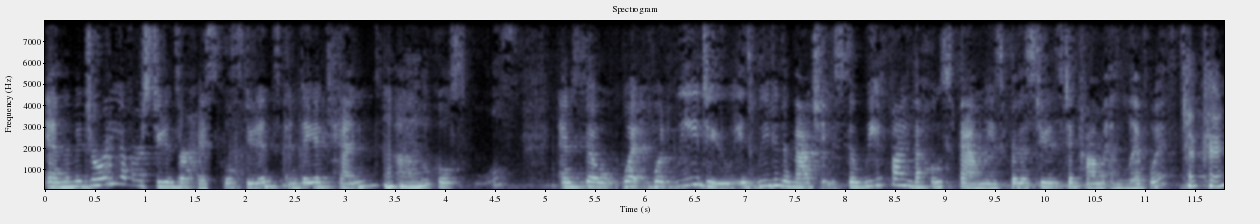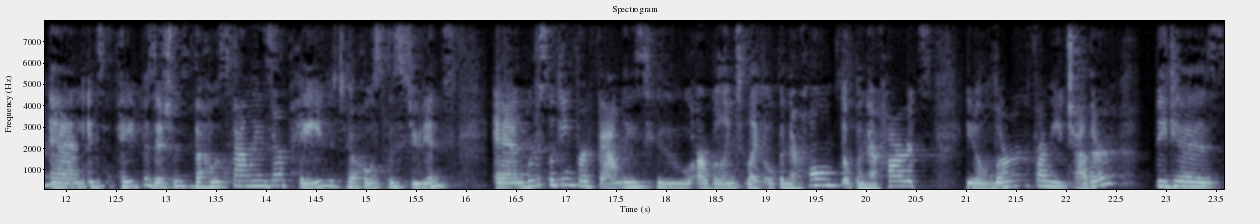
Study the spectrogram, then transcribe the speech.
and the majority of our students are high school students, and they attend uh, local schools. And so what what we do is we do the matching. So we find the host families for the students to come and live with. Okay. And it's a paid position. So the host families are paid to host the students. And we're just looking for families who are willing to like open their homes, open their hearts, you know, learn from each other, because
